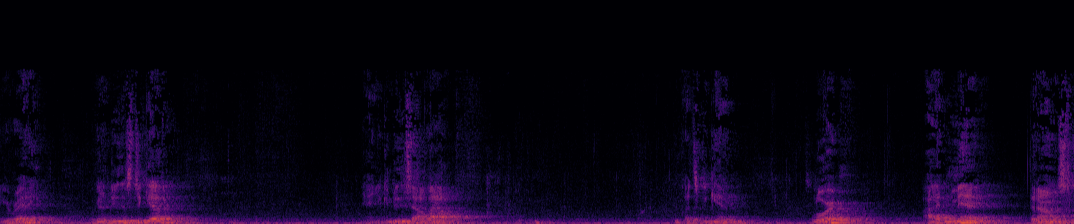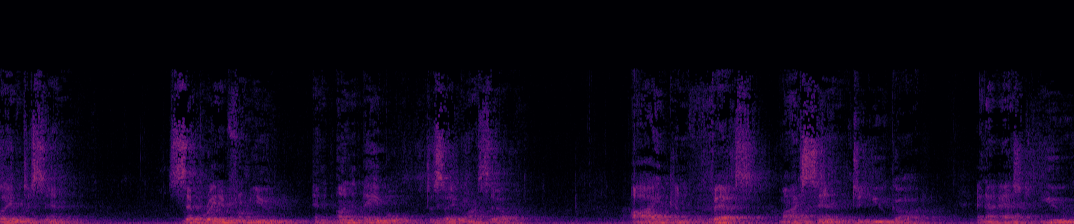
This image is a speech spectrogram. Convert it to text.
Are you ready? We're going to do this together. And you can do this out loud. Let's begin. Lord, I admit that I'm a slave to sin, separated from you and unable to save myself. I confess my sin to you, God, and I ask you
